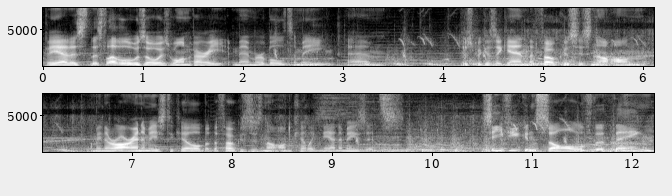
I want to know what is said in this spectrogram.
But yeah, this this level was always one very memorable to me, um, just because again the focus is not on. I mean, there are enemies to kill, but the focus is not on killing the enemies. It's see if you can solve the thing.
